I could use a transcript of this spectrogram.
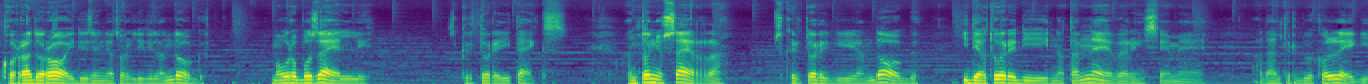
Corrado Roy, disegnatore di Dylan Dog, Mauro Boselli, scrittore di Tex, Antonio Serra, scrittore di Dylan Dog, ideatore di Nathan Never insieme ad altri due colleghi,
